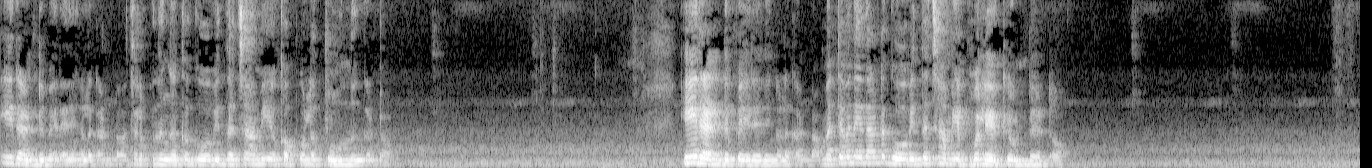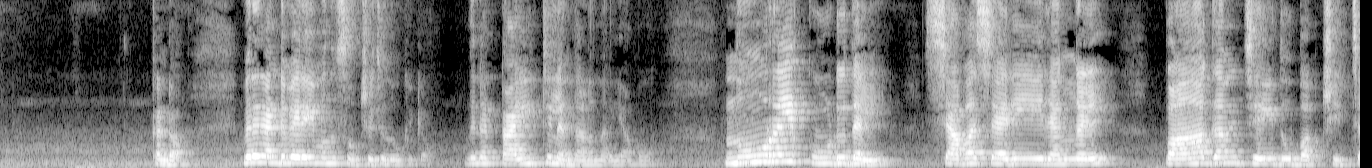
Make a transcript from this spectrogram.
ഈ രണ്ടുപേരെ നിങ്ങൾ കണ്ടോ? ചിലപ്പോൾ നിങ്ങൾക്ക് ഗോവിന്ദചാമിയൊക്കെ പോലെ തോന്നും കേട്ടോ. ഈ രണ്ട് പേരെ നിങ്ങൾ കണ്ടോ? മറ്റവൻ ഏതാണ്ട് ഗോവിന്ദചാമിയെ പോലെയൊക്കെ ഉണ്ട് കേട്ടോ. കണ്ടോ? ഇവരെ രണ്ടുപേരെയും ഒന്ന് സൂക്ഷിച്ചു നോക്കിക്കോ. ഇതിന്റെ ടൈറ്റിൽ എന്താണെന്ന് അറിയാമോ? നൂറിൽ കൂടുതൽ ശവശരീരങ്ങൾ പാകം ചെയ്തു ഭക്ഷിച്ച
